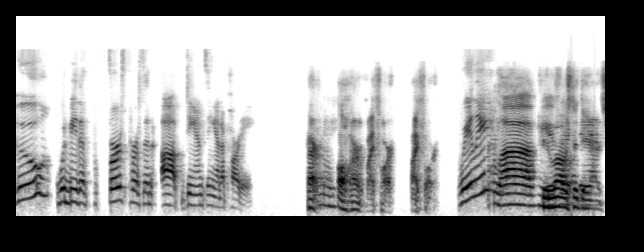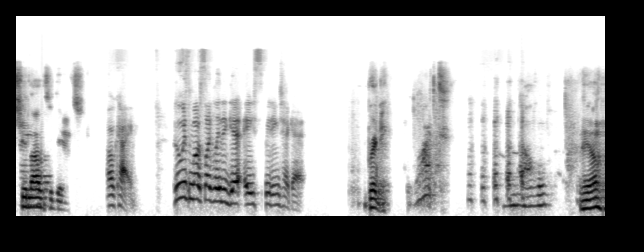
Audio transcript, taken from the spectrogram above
Who would be the first person up dancing at a party? Her, oh, her by far, by far. Really? I love. She loves to dance. She loves to dance. Okay. Who is most likely to get a speeding ticket? Brittany, What? No, you know,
